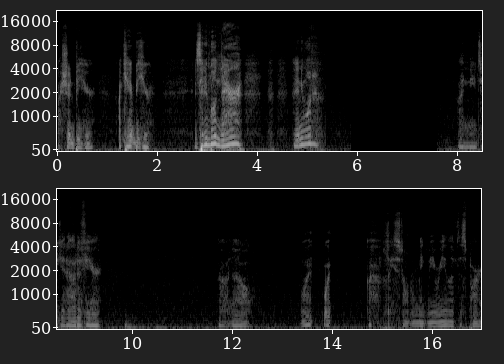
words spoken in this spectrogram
I shouldn't be here. I can't be here. Is anyone there? Anyone? I need to get out of here. Oh no. What? What? Ugh, please don't make me relive this part.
